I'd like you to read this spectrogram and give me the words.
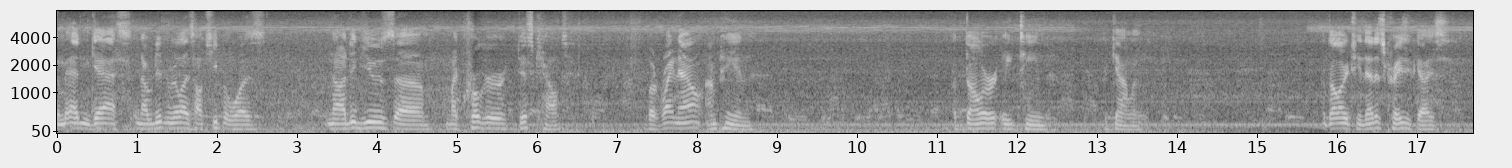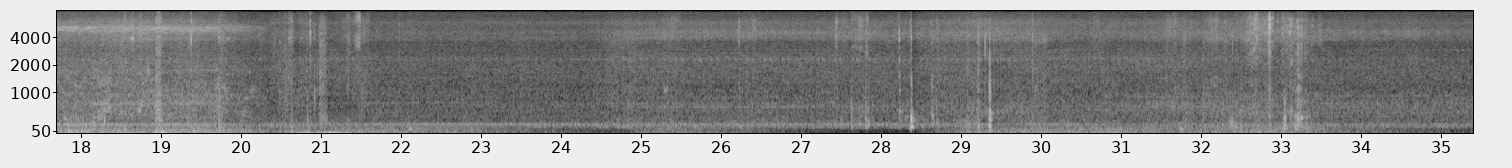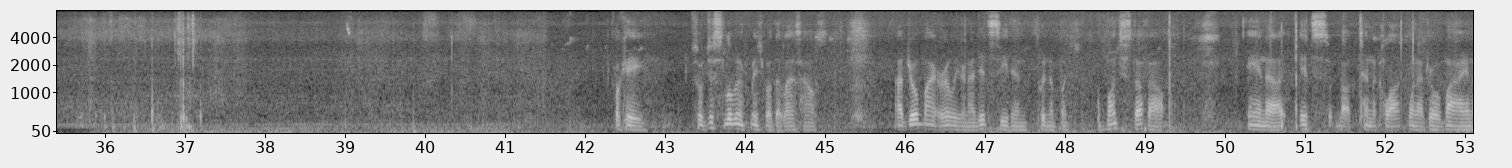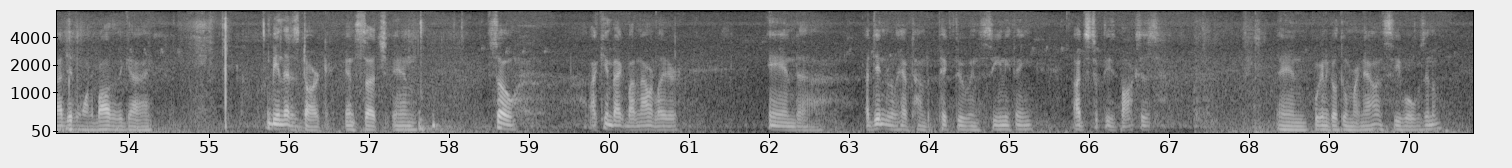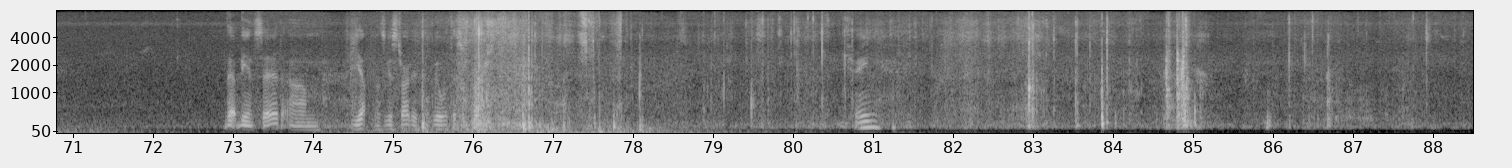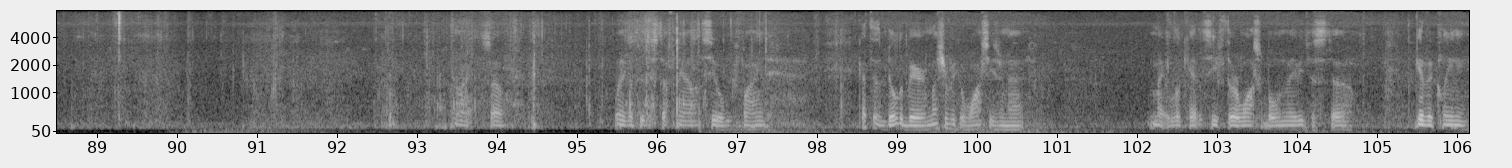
I'm adding gas, and I didn't realize how cheap it was. Now I did use uh, my Kroger discount, but right now I'm paying a dollar eighteen a gallon. A dollar eighteen. That is crazy, guys. Okay, so just a little bit information about that last house. I drove by earlier and I did see them putting a bunch, a bunch of stuff out. And uh, it's about 10 o'clock when I drove by, and I didn't want to bother the guy, being that it's dark and such. And so I came back about an hour later, and uh, I didn't really have time to pick through and see anything. I just took these boxes, and we're gonna go through them right now and see what was in them. That being said, um, yep, let's get started. We'll go with this one first. Okay. Alright, so we're gonna go through this stuff now and see what we find. Got this Build-A-Bear. I'm not sure if we could wash these or not might look at it, see if they're washable, and maybe just uh, give it a cleaning.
